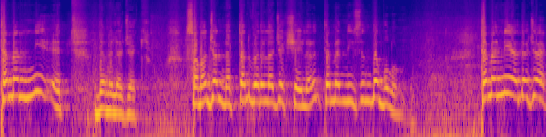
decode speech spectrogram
temenni et denilecek. Sana cennetten verilecek şeylerin temennisinde bulun. Temenni edecek.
